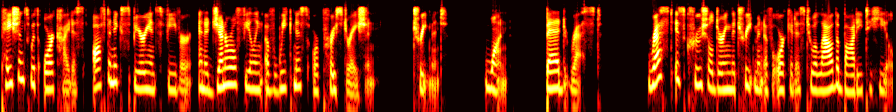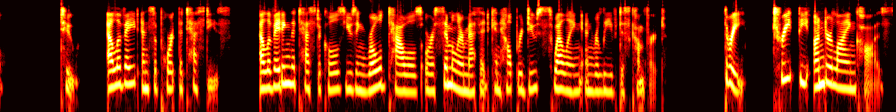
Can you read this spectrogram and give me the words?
Patients with orchitis often experience fever and a general feeling of weakness or prostration. Treatment 1. Bed rest. Rest is crucial during the treatment of orchitis to allow the body to heal. 2. Elevate and support the testes. Elevating the testicles using rolled towels or a similar method can help reduce swelling and relieve discomfort. 3. Treat the underlying cause.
